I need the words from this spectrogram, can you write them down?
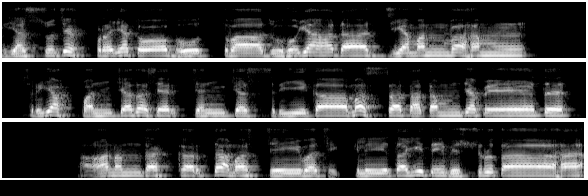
यः शुचिः प्रयतो भूत्वा जुहुयादाज्यमन्वहम् श्रियः पञ्चदशर्चञ्च श्रीकामः सततं जपेत्। आनन्दः कर्दमश्चैव चिक्लीत इति विश्रुताः।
